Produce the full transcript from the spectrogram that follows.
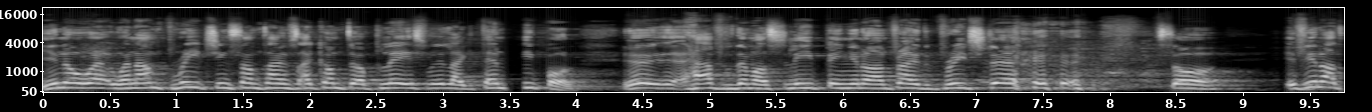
You know, when I'm preaching, sometimes I come to a place with like 10 people. Half of them are sleeping, you know, I'm trying to preach there. so if you're not,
